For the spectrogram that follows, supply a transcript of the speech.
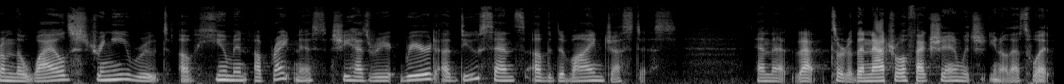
From the wild, stringy root of human uprightness, she has re- reared a due sense of the divine justice. And that, that sort of the natural affection, which, you know, that's what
